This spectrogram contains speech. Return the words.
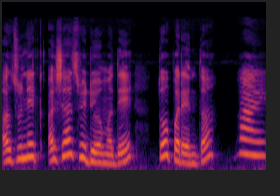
अजून एक अशाच व्हिडिओमध्ये तोपर्यंत बाय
